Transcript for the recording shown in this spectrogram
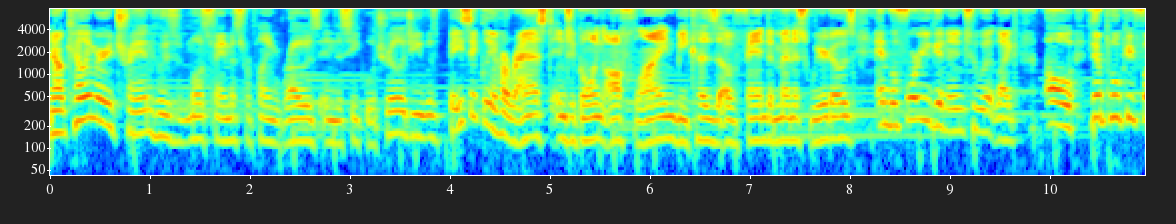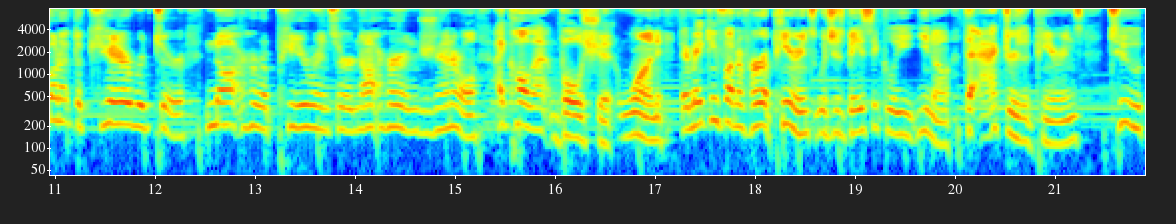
Now, Kelly Marie Tran, who's most famous for playing Rose in the sequel trilogy, was basically harassed into going offline because of fandom menace weirdos. And before you get into it, like, oh, they're poking fun at the character, not her appearance or not her in general, I call that bullshit. One, they're making fun of her appearance, which is basically, you know, the actor's appearance. Two,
